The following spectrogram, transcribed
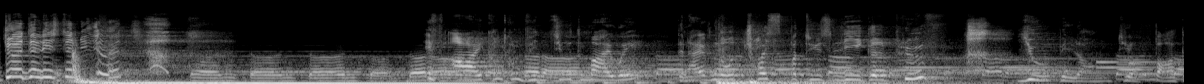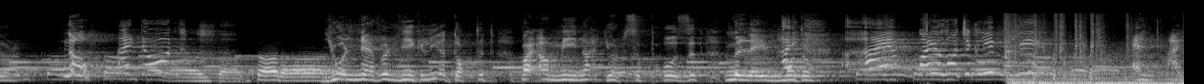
Do the least Dödeligheten ut! If I can't convince you with my way, then I have no choice but to use legal proof. No, I don't. You were never legally adopted by Amina, your supposed Malay mother. I am biologically Malay. And I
